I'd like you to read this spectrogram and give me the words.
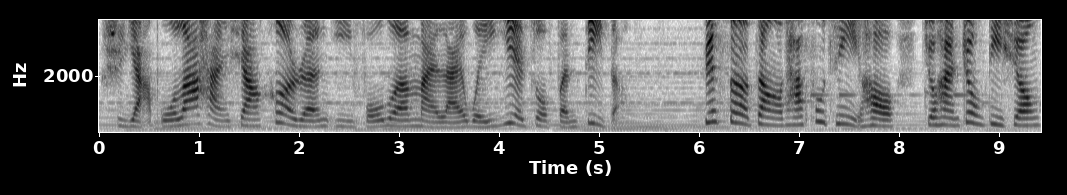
是亚伯拉罕向赫人以弗伦买来为业做坟地的。约瑟葬了他父亲以后，就和众弟兄，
